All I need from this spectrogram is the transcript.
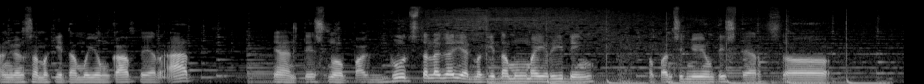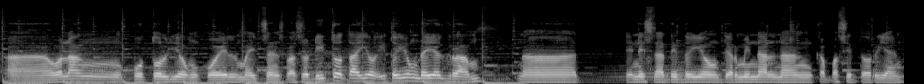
hanggang sa makita mo yung copper at yan test mo pag goods talaga yan makita mong may reading mapansin nyo yung tester so uh, walang putol yung coil may chance pa so dito tayo ito yung diagram na tinis natin to yung terminal ng kapasitor yan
